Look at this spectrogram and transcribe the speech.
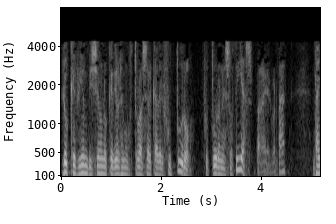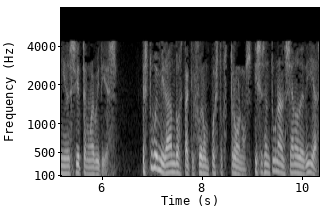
lo que vio en visión, lo que Dios le mostró acerca del futuro, futuro en esos días para él, ¿verdad? Daniel 7, 9 y 10. Estuve mirando hasta que fueron puestos tronos, y se sentó un anciano de días,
